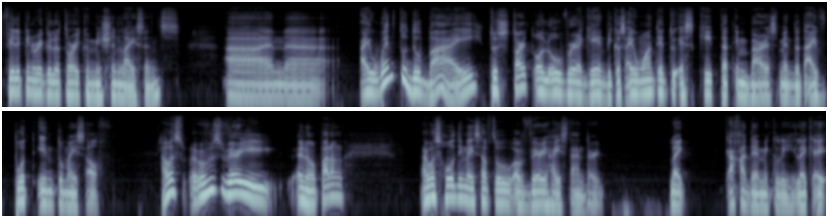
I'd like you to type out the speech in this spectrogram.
Philippine Regulatory Commission license. And uh, I went to Dubai to start all over again because I wanted to escape that embarrassment that I've put into myself. I was I was very, you know, parang I was holding myself to a very high standard. Like academically, like I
